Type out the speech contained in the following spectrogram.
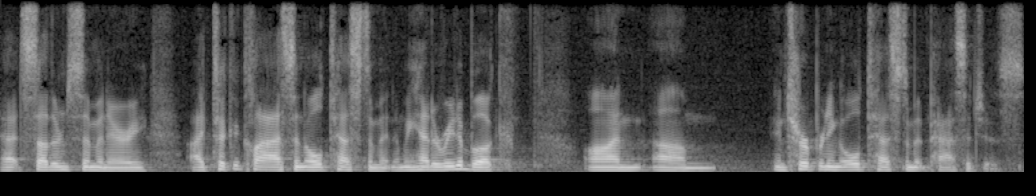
at Southern Seminary, I took a class in Old Testament, and we had to read a book on um, interpreting Old Testament passages.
